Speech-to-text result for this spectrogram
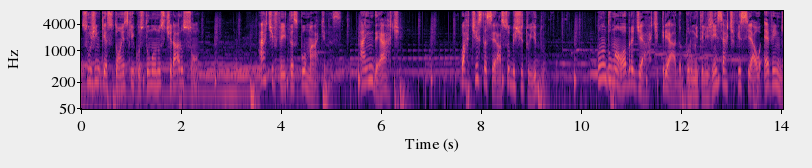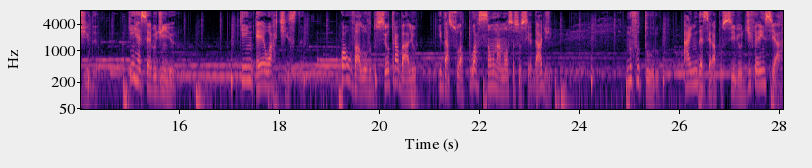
surgem questões que costumam nos tirar o sono. arte feitas por máquinas ainda é arte? O artista será substituído? Quando uma obra de arte criada por uma inteligência artificial é vendida, quem recebe o dinheiro? Quem é o artista? Qual o valor do seu trabalho e da sua atuação na nossa sociedade? No futuro, ainda será possível diferenciar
